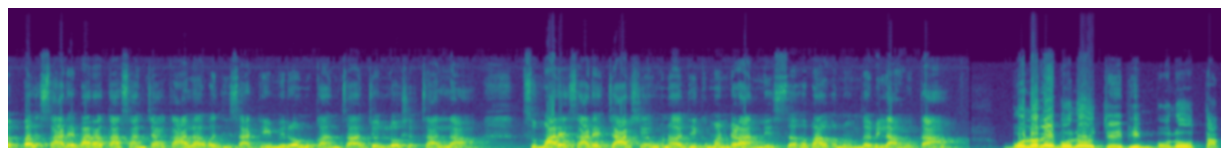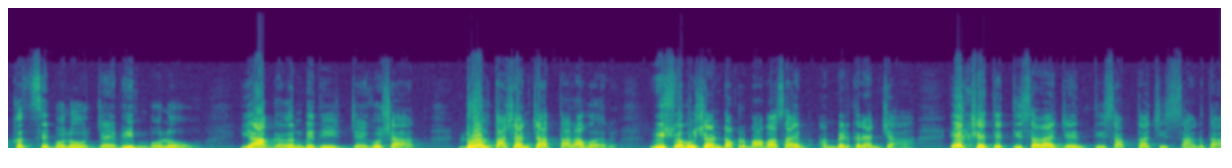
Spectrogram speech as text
तब्बल साडेबारा तासांच्या कालावधीसाठी मिरवणुकांचा जल्लोष चालला. सुमारे साडेचारशेहून अधिक मंडळांनी सहभाग नोंदविला होता. बोलो रे बोलो जय भीम बोलो ताकद से बोलो जय भीम बोलो. या गगनभेदी जयघोषात ढोल ताशांच्या तालावर विश्वभूषण डॉक्टर बाबासाहेब आंबेडकर यांच्या एकशे तेहतीसाव्या जयंती साप्ताची सांगता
